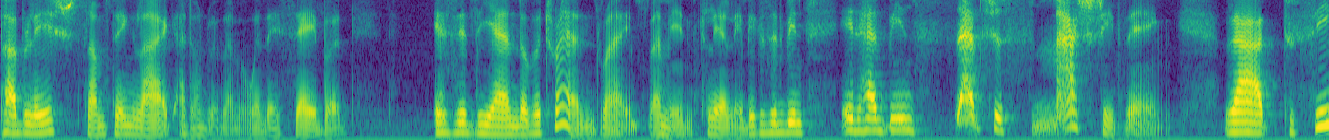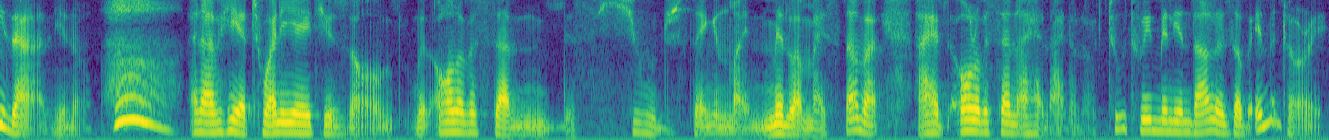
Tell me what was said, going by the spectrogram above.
published something like, I don't remember what they say, but is it the end of a trend, right? I mean, clearly, because it had been, it had been such a smashy thing that to see that, you know, and I'm here 28 years old with all of a sudden this huge thing in my middle of my stomach. I had all of a sudden I had I don't know two three million dollars of inventory,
